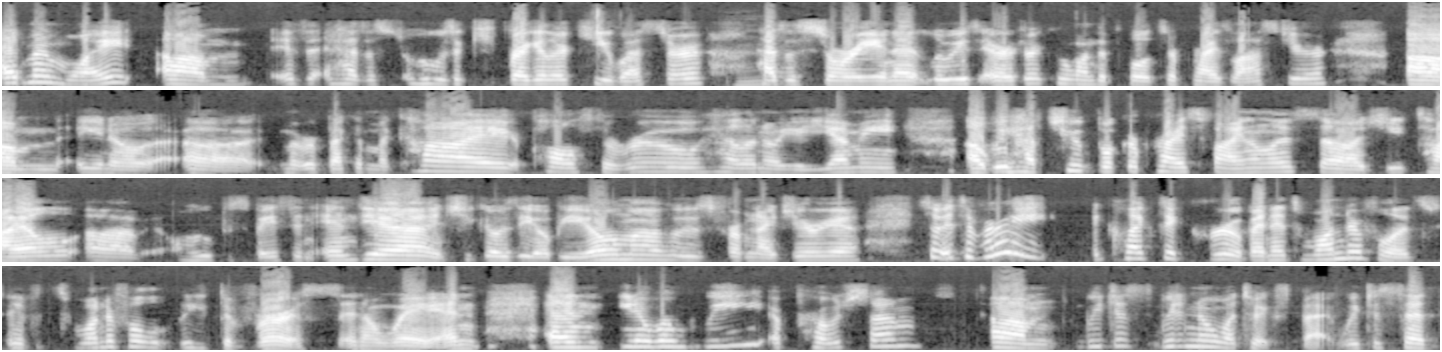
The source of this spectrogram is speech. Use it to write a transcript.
edmund white um is has a who was a regular key wester mm-hmm. has a story in it louise erdrich who won the pulitzer prize last year um you know uh rebecca makkai paul theroux helen oyeyemi uh, we have two booker prize finalists uh Thayil, uh who's based in india and chigozie obioma who's from nigeria. So it's a very eclectic group and it's wonderful. It's it's wonderfully diverse in a way. And and you know when we approached them um, we just we didn't know what to expect. We just said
